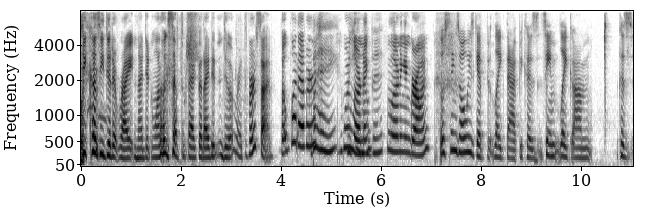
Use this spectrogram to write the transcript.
Because he did it right, and I didn't want to accept the fact that I didn't do it right the first time. But whatever. But hey, we're we learning, we're learning and growing. Those things always get like that because same like um because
